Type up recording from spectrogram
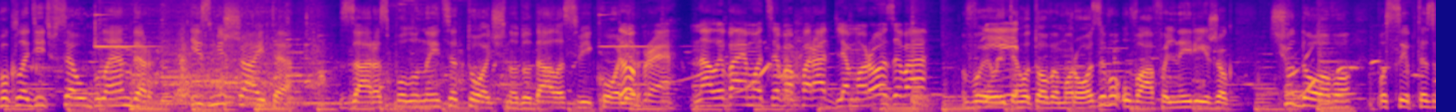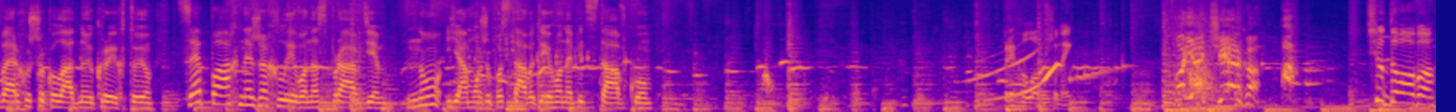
Покладіть все у блендер і змішайте. Зараз полуниця точно додала свій колір. Добре, наливаємо це в апарат для морозива. Вилийте І- готове морозиво у вафельний ріжок. Чудово! Посипте зверху шоколадною крихтою. Це пахне жахливо насправді. Ну, я можу поставити його на підставку. Приголомшений. Твоя черга! Чудово.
